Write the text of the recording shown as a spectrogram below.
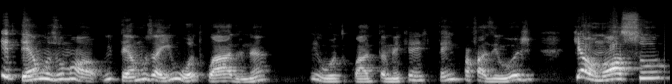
E temos uma e temos aí o outro quadro, né? E o outro quadro também que a gente tem para fazer hoje, que é o nosso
